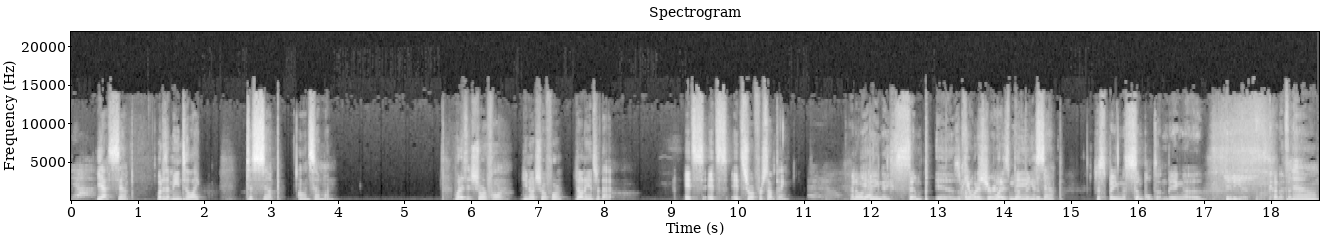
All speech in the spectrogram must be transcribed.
Yeah. Yeah, simp. What does it mean to like to simp on someone? What is it short for? Do you know what it's short for? Don't answer that. It's it's it's short for something. I know. What Yeah. being a simp is. But Okay, what I'm is sure it has is being a to do- simp? Just being a simpleton, being a idiot kind of thing. No.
